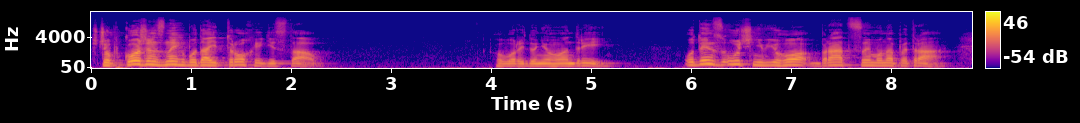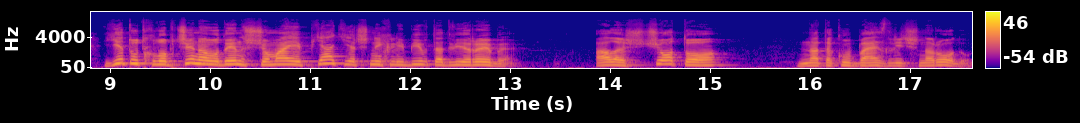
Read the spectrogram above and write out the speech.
щоб кожен з них бодай трохи дістав. Говорить до нього Андрій. Один з учнів його, брат Симона Петра. Є тут хлопчина один, що має п'ять ячних хлібів та дві риби. Але що то на таку безліч народу?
